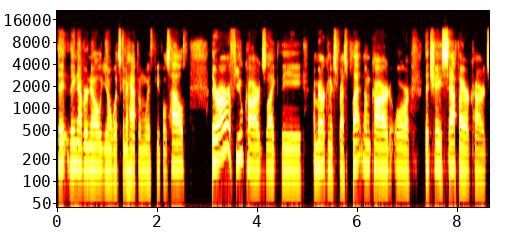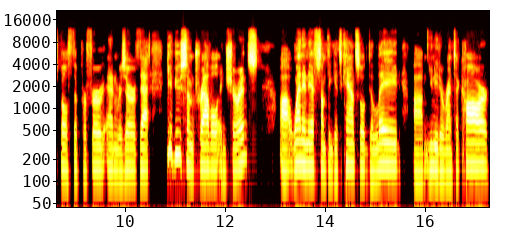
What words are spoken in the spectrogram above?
they, they never know you know what's going to happen with people's health there are a few cards like the American Express Platinum card or the Chase Sapphire cards, both the preferred and reserve, that give you some travel insurance. Uh, when and if something gets canceled, delayed, um, you need to rent a car,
